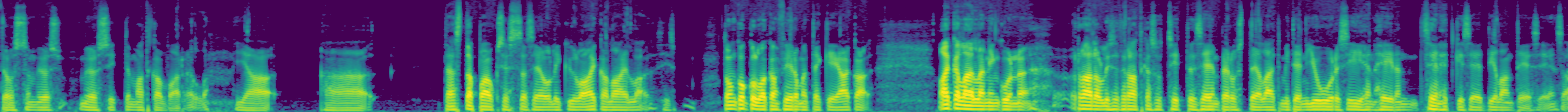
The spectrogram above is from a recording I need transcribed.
tuossa myös, myös sitten matkan varrella. Ja ää, tässä tapauksessa se oli kyllä aika lailla, siis tuon koko luokan firma tekee aika, aika lailla niin kuin raadolliset ratkaisut sitten sen perusteella, että miten juuri siihen heidän sen hetkiseen tilanteeseensa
